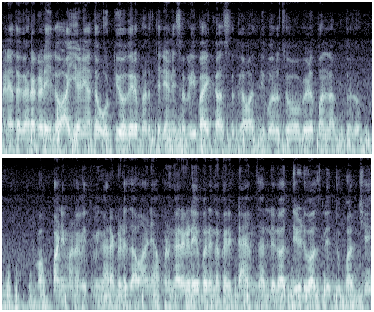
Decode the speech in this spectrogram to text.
आणि आता घराकडे येलो. आई आणि आता ओटी वगैरे भरतली आणि सगळी बायका असतात गावातली बरोच वेळ पण लागतलो. पप्पानी म्हणाले तुम्ही घराकडे जावा. आणि आपण घराकडे येईपर्यंत करेक्ट टाइम झालेलो आहे, दीड वाजले दुपारचे.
